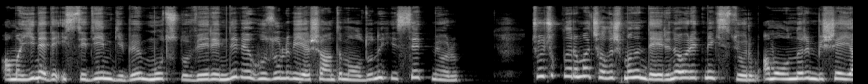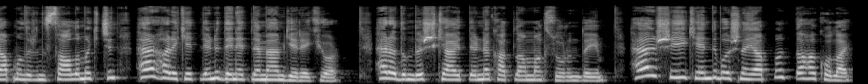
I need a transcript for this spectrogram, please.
ama yine de istediğim gibi mutlu, verimli ve huzurlu bir yaşantım olduğunu hissetmiyorum. Çocuklarıma çalışmanın değerini öğretmek istiyorum ama onların bir şey yapmalarını sağlamak için her hareketlerini denetlemem gerekiyor. Her adımda şikayetlerine katlanmak zorundayım. Her şeyi kendi başına yapmak daha kolay.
